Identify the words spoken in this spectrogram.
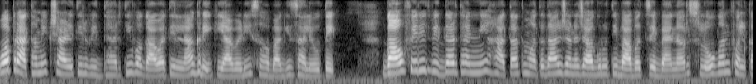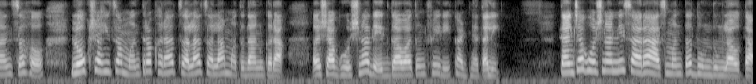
व प्राथमिक शाळेतील विद्यार्थी व गावातील नागरिक यावेळी सहभागी झाले होते. गाव फेरीत विद्यार्थ्यांनी हातात मतदार जनजागृतीबाबतचे बॅनर स्लोगन फलकांसह लोकशाहीचा मंत्र खरा चला चला मतदान करा अशा घोषणा देत गावातून फेरी काढण्यात आली. त्यांच्या घोषणांनी सारा आसमंत दुमदुमला होता.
